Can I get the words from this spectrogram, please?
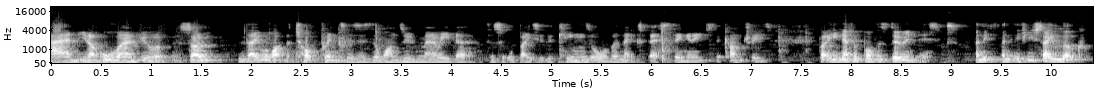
And you know all around Europe. So they were like the top princesses the ones who'd marry the, the sort of basically the kings or the next best thing in each of the countries. But he never bothers doing this. And, it, and if you say look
